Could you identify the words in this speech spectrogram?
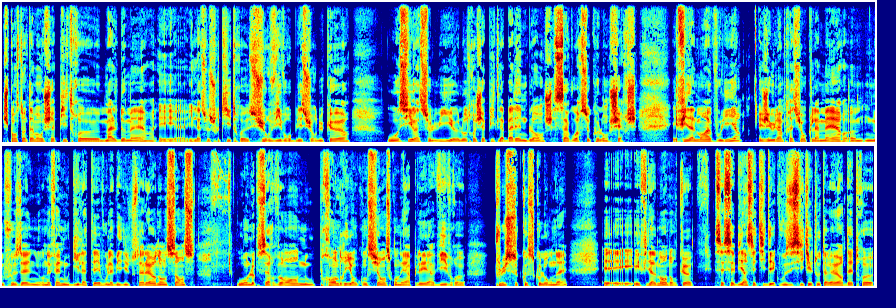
Je pense notamment au chapitre Mal de mer, et euh, il a ce sous-titre Survivre aux blessures du cœur, ou aussi à celui, euh, l'autre chapitre, La baleine blanche, savoir ce que l'on cherche. Et finalement, à vous lire, j'ai eu l'impression que la mer euh, nous faisait, en effet, nous dilater, vous l'avez dit tout à l'heure, dans le sens où en l'observant, nous prendrions conscience qu'on est appelé à vivre plus que ce que l'on est. Et, finalement, donc, c'est bien cette idée que vous citiez tout à l'heure d'être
